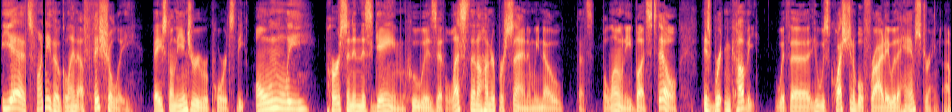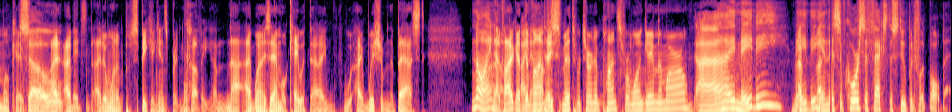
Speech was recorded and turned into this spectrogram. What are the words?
Yeah, it's funny though, Glenn. Officially, based on the injury reports, the only person in this game who is at less than 100%, and we know that's baloney, but still, is Britton Covey with a who was questionable Friday with a hamstring. I'm okay. So well, I, I, it's- I don't want to speak against Britton Covey. I'm not. I, when I say I'm okay with that, I, I wish him the best. No, I know. Uh, if I got I know. DeVonta just- Smith returning punts for one game tomorrow, I maybe, maybe, That- that- and this of course affects the stupid football bet.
